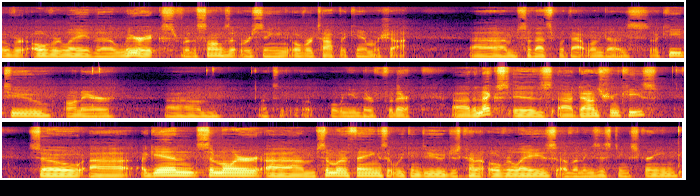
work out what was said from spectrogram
over overlay the lyrics for the songs that we're singing over top the camera shot. Um, so that's what that one does. So key 2 on air. Um, that's uh, what we need there for there. Uh, the next is downstream keys. So uh, again, similar um, similar things that we can do, just kind of overlays of an existing screen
